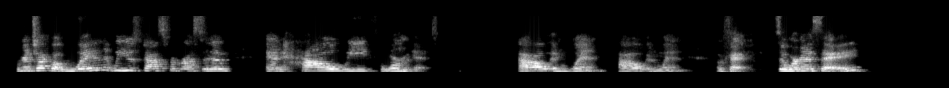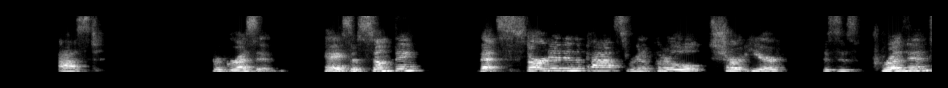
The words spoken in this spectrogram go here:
we're going to talk about when we use past progressive and how we form it. How and when, how and when. Okay, so we're gonna say past progressive. Okay, so something that started in the past, we're gonna put our little chart here. This is present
